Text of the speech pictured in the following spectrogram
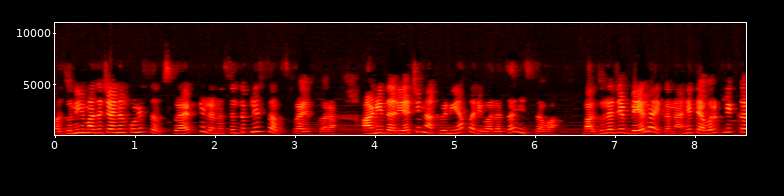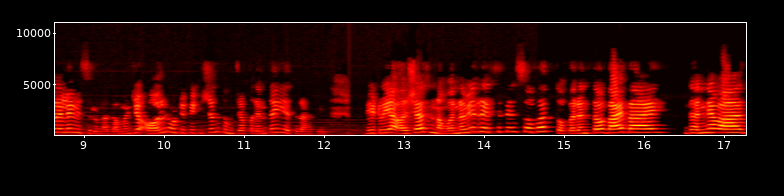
अजूनही माझं चॅनल कोणी सबस्क्राईब केलं नसेल तर प्लीज सबस्क्राईब करा आणि दर्याची नाखविणी या परिवाराचा हिस्सा व्हा. बाजूला जे बेल आयकन आहे त्यावर क्लिक करायला विसरू नका म्हणजे ऑल नोटिफिकेशन तुमच्यापर्यंत येत राहतील. भेटूया अशाच नवनवीन रेसिपींसोबत तोपर्यंत बाय बाय धन्यवाद.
